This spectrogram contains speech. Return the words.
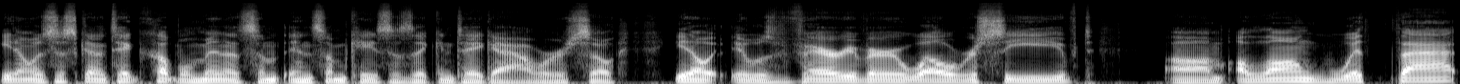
you know is just going to take a couple minutes. In- In some cases, it can take hours. So you know, it was very very well received. Um, along with that,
